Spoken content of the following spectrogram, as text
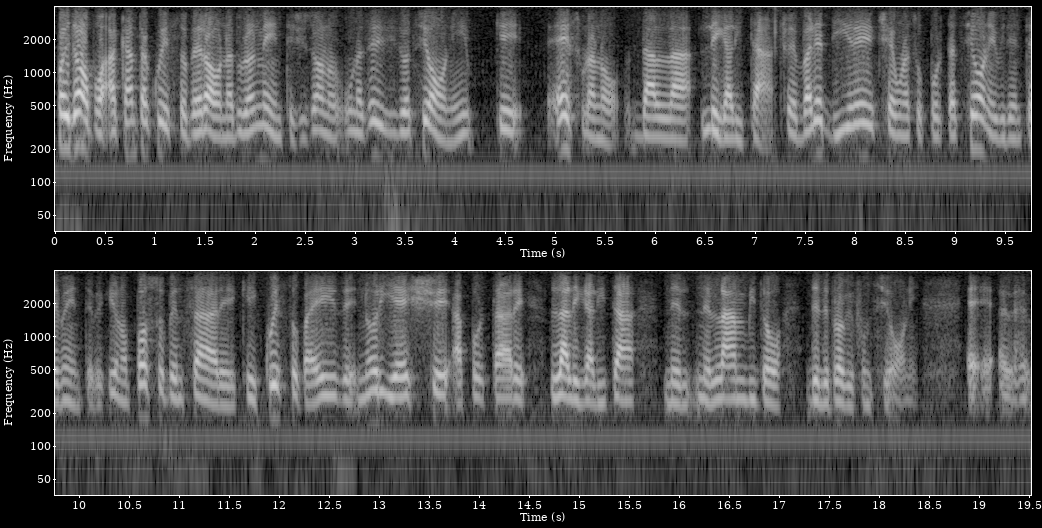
Poi dopo, accanto a questo però, naturalmente ci sono una serie di situazioni che esulano dalla legalità, cioè vale a dire c'è una sopportazione evidentemente, perché io non posso pensare che questo Paese non riesce a portare la legalità nel, nell'ambito delle proprie funzioni. Eh, eh,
